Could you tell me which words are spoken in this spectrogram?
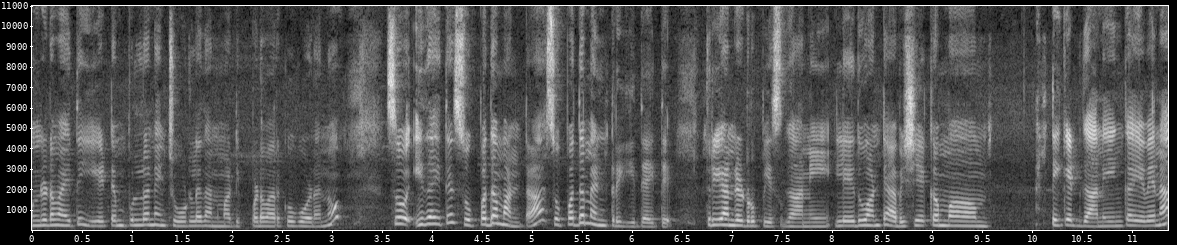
ఉండడం అయితే ఏ టెంపుల్లో నేను చూడలేదన్నమాట ఇప్పటి వరకు కూడాను. సో ఇదైతే సుపదం అంట. సుపదం ఎంట్రీ ఇదైతే. త్రీ హండ్రెడ్ రూపీస్ కానీ లేదు అంటే అభిషేకం టికెట్ కానీ ఇంకా ఏవైనా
